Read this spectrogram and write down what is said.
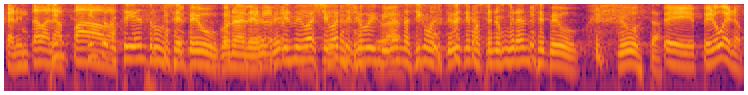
calentaba siento, la pava. siento que estoy dentro de un CPU con Ale. Él me va llevando y yo voy mirando así como si estuviésemos en un gran CPU. Me gusta. Eh, pero bueno,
